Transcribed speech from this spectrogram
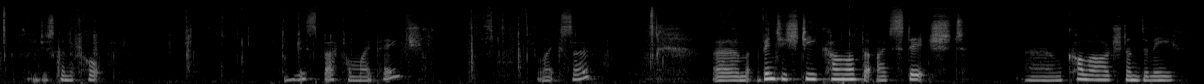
So I'm just going to pop this back on my page, like so. Um, vintage tea card that I've stitched, um, collaged underneath,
